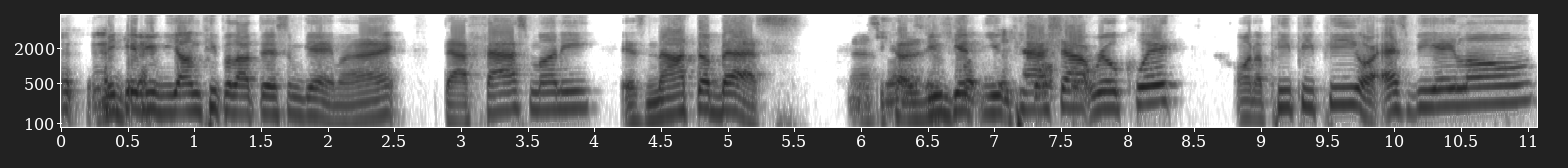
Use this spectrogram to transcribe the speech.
let me give you young people out there some game. All right, that fast money is not the best. That's because right. you It's get what- you cash your out real quick on a PPP or SBA loan.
